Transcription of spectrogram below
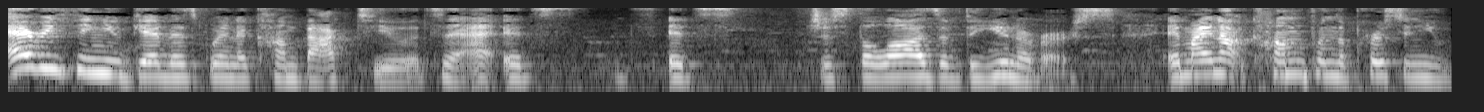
everything you give is going to come back to you. It's it's it's just the laws of the universe. It might not come from the person you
